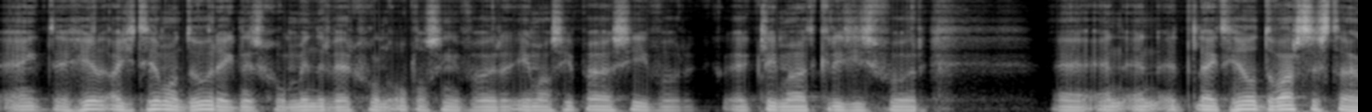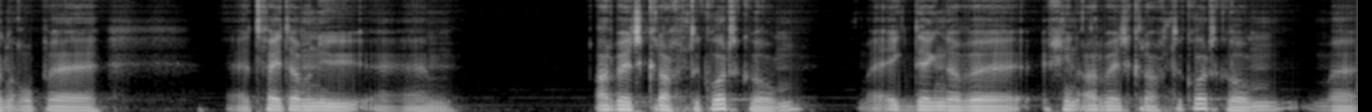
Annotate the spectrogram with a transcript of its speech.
Eigenlijk de heel, als je het helemaal doorrekent, is gewoon minder werk gewoon de oplossing voor emancipatie, voor eh, klimaatcrisis, voor... eh, en, en het lijkt heel dwars te staan op eh, het feit dat we nu eh, arbeidskracht tekort komen. Maar ik denk dat we geen arbeidskracht tekort komen, maar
